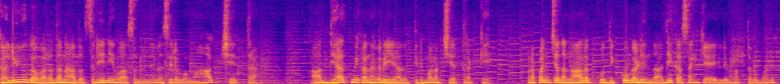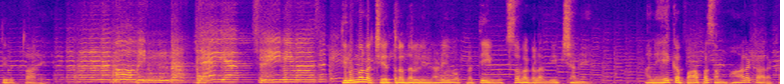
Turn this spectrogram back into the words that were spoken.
ಕಲಿಯುಗ ವರದನಾದ ಶ್ರೀನಿವಾಸನು ನೆಲೆಸಿರುವ ಮಹಾಕ್ಷೇತ್ರ, ಆಧ್ಯಾತ್ಮಿಕ ನಗರಿಯಾದ ತಿರುಮಲ ಕ್ಷೇತ್ರಕ್ಕೆ ಪ್ರಪಂಚದ ನಾಲ್ಕು ದಿಕ್ಕುಗಳಿಂದ ಅಧಿಕ ಸಂಖ್ಯೆಯಲ್ಲಿ ಭಕ್ತರು ಬರುತ್ತಿರುತ್ತಾರೆ. ತಿರುಮಲ ಕ್ಷೇತ್ರದಲ್ಲಿ ನಡೆಯುವ ಪ್ರತಿ ಉತ್ಸವಗಳ ವೀಕ್ಷಣೆ ಅನೇಕ ಪಾಪ ಸಂಹಾರಕಾರಕ.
